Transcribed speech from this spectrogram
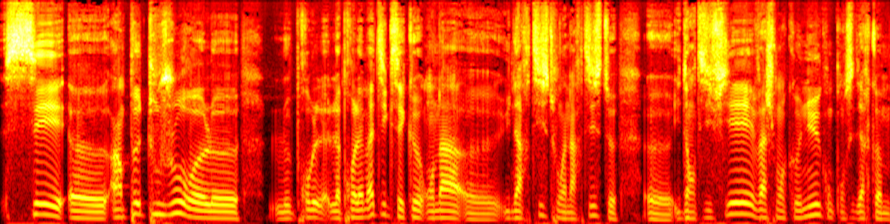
c'est un peu toujours le, le problème la problématique c'est qu'on a une artiste ou un artiste identifié vachement connu qu'on considère comme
